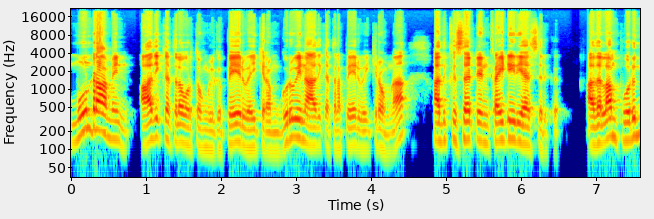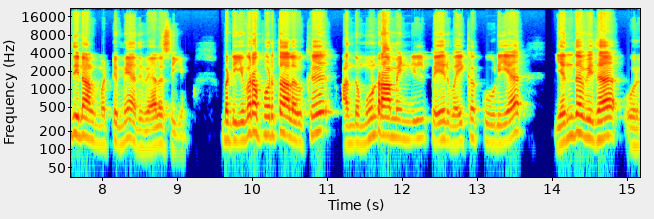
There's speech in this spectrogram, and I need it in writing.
மூன்றாம் எண் ஆதிக்கத்தில் ஒருத்தவங்களுக்கு பேர் வைக்கிறோம் குருவின் ஆதிக்கத்தில் பேர் வைக்கிறோம்னா அதுக்கு சர்டன் கிரைட்டீரியாஸ் இருக்கு. அதெல்லாம் பொருந்தினால் மட்டுமே அது வேலை செய்யும். பட் இவரை பொறுத்த அளவுக்கு அந்த மூன்றாம் எண்ணில் பெயர் வைக்கக்கூடிய எந்தவித ஒரு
